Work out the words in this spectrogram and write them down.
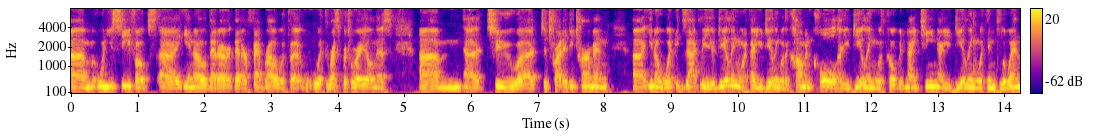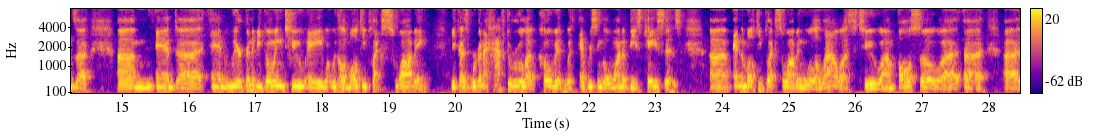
um, when you see folks, uh, you know, that are that are febrile with uh, with respiratory illness, um, uh, to uh, to try to determine uh, you know what exactly you're dealing with. Are you dealing with a common cold? Are you dealing with COVID nineteen? Are you dealing with influenza? Um, and uh, and we're going to be going to a what we call a multiplex swabbing because we're going to have to rule out COVID with every single one of these cases. Uh, and the multiplex swabbing will allow us to um, also uh, uh, uh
